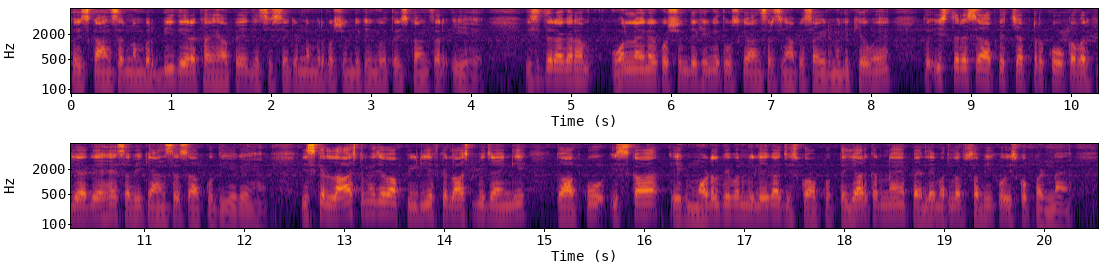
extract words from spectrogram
तो इसका आंसर नंबर बी दे रखा है यहाँ पे। जैसे सेकंड नंबर क्वेश्चन देखेंगे तो इसका आंसर ए है। इसी तरह अगर हम ऑनलाइनर क्वेश्चन देखेंगे तो उसके आंसर्स यहाँ पर साइड में लिखे हुए हैं। तो इस तरह से आपके चैप्टर को कवर किया गया है। सभी के आंसर्स आपको दिए गए हैं। इसके लास्ट में जब आप पीडीएफ के लास्ट में जाएँगे तो आपको इसका एक मॉडल पेपर मिलेगा, जिसको आपको तैयार करना है। पहले मतलब सभी को इसको पढ़ना है।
